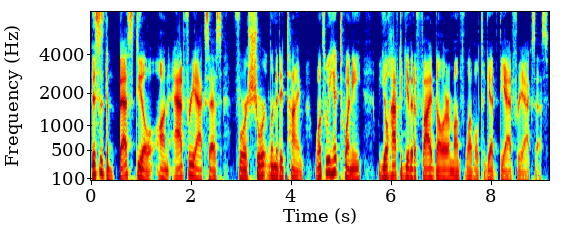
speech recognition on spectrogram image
This is the best deal on ad free access for a short limited time. Once we hit 20, you'll have to give it a $5 a month level to get the ad free access.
